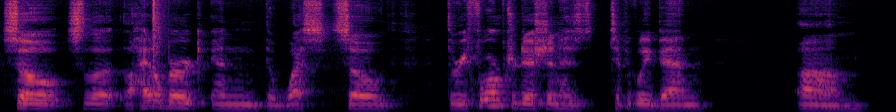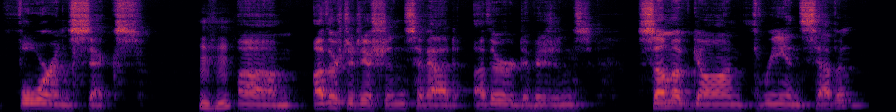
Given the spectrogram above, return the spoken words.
So so the, the heidelberg and the west so the reformed tradition has typically been um, four and six Mm-hmm. Um, other traditions have had other divisions. Some have gone three and seven.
